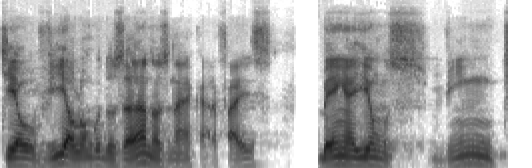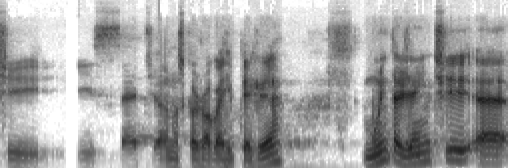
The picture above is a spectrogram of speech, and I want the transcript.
que eu vi ao longo dos anos, né, cara, faz bem aí uns 27 anos que eu jogo RPG, muita gente é,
